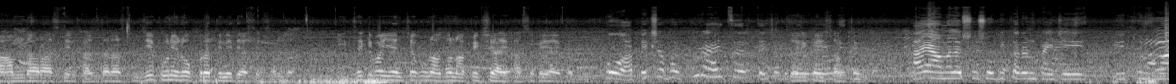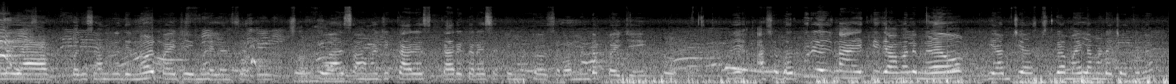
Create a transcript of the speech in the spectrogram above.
आमदार असतील खासदार असतील जे कोणी लोकप्रतिनिधी असतील समजा इथे किंवा यांच्याकडून अजून अपेक्षा आहे असं काही आहे का? हो अपेक्षा भरपूर आहेत सर. तरी काही त्याच्याबद्दल सांगता येईल का? काय आम्हाला सुशोभीकरण पाहिजे? इथून आम्हाला या परिसरामध्ये नळ पाहिजे महिलांसाठी किंवा सामाजिक कार्य कार्य करायसाठी मोठं सभामंडप पाहिजे. म्हणजे अशा भरपूर योजना आहेत की ज्या आम्हाला मिळावं ही आमची सगळ्या महिला मंडळाच्या वतीनं.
